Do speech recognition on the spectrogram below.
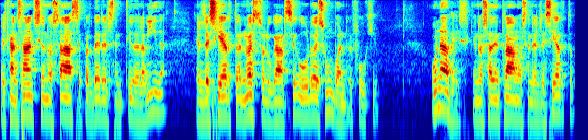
el cansancio nos hace perder el sentido de la vida, el desierto en nuestro lugar seguro es un buen refugio. Una vez que nos adentramos en el desierto,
